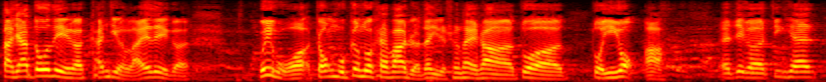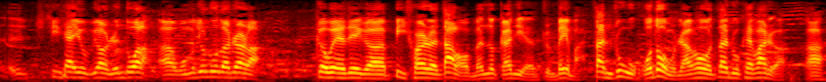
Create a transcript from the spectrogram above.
大家都这个赶紧来这个硅谷招募更多开发者在你的生态上做做应用啊。呃，这个今天呃今天又比较人多了啊，我们就录到这儿了。各位这个币圈的大佬们都赶紧准备吧，赞助活动，然后赞助开发者啊。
